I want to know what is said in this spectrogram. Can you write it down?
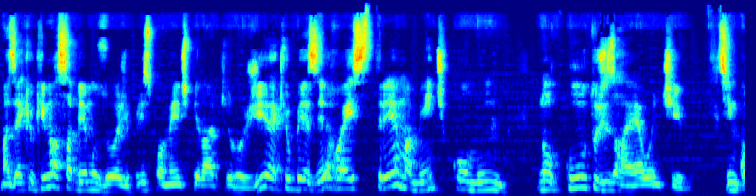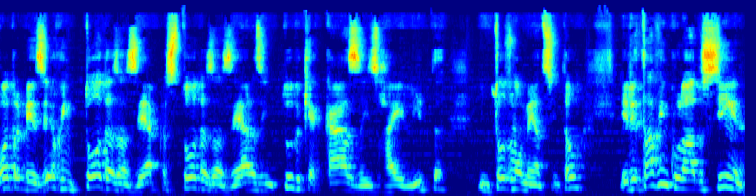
Mas é que o que nós sabemos hoje, principalmente pela arqueologia, é que o bezerro é extremamente comum no culto de Israel antigo. Se encontra bezerro em todas as épocas, todas as eras, em tudo que é casa israelita, em todos os momentos. Então, ele está vinculado sim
